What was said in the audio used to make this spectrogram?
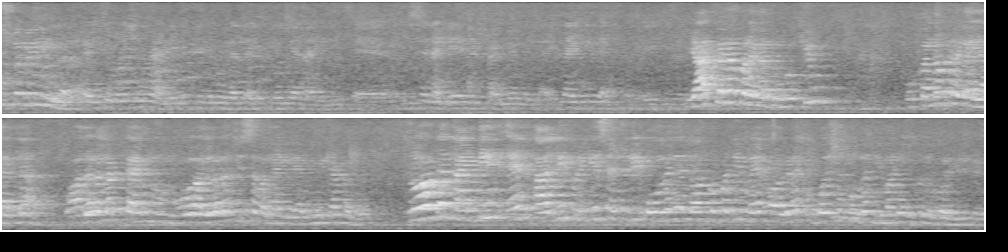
उसमें भी नहीं मिला था ट्रांसफॉर्मेशन में आइडेंटिटी में मिला था इसलिए क्या 90 से इससे 1905 में मिला है 90 याद करना पड़ेगा तुमको क्यों वो करना पड़ेगा याद ना वो अलग अलग टाइम वो अलग अलग चीज़ से बनाई गई है अभी मैं क्या करूँ Throughout the 19th and early 20th century, women and non-property men organized opposition movement demanding equal equality.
